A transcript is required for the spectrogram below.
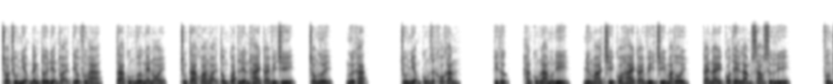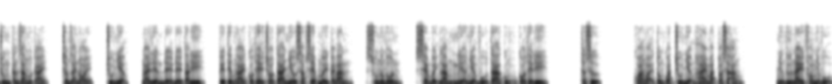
cho chủ nhiệm đánh tới điện thoại tiểu phương a, ta cũng vừa nghe nói, chúng ta khoa ngoại tổng quát liền hai cái vị trí, cho ngươi, người khác. Chủ nhiệm cũng rất khó khăn. Kỳ thực, hắn cũng là muốn đi, nhưng mà chỉ có hai cái vị trí mà thôi, cái này có thể làm sao xử lý? Phương trùng cắn răng một cái, chậm rãi nói, chủ nhiệm, ngài liền để để ta đi, kế tiếp ngài có thể cho ta nhiều sắp xếp mấy cái ban, xuống nông thôn, xem bệnh làm nghĩa nhiệm vụ ta cũng có thể đi thật sự, khoa ngoại tổng quát chủ nhiệm hai mắt tỏa sáng. Những thứ này phòng nhiệm vụ,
